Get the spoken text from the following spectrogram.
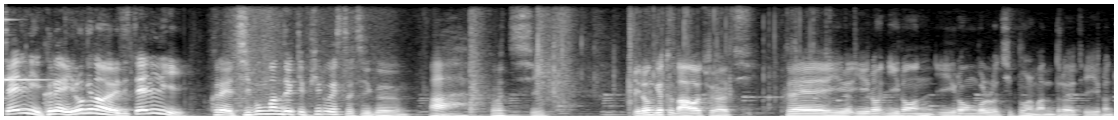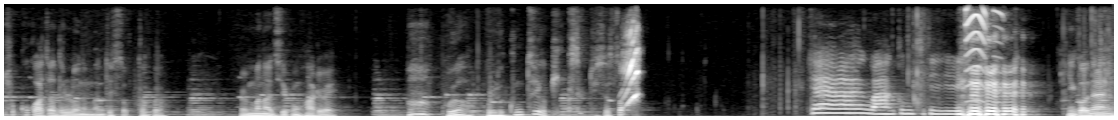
젤리! 그래 이런 게 나와야지 젤리! 그래 지붕 만들 게 필요했어 지금 아 그렇지 이런 게 또 나와줘야지 그래 이, 이런 이런 이런 걸로 지붕을 만들어야지 이런 초코 과자들로는 만들 수 없다고요 얼마나 지금 화려해 헉, 뭐야 원래 꿈틀이가 핑크색도 있었어? 짠 왕꿈틀이 이거는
